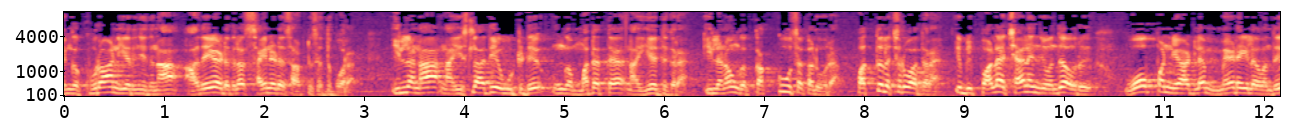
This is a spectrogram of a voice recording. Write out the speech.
எங்கள் குரான் எரிஞ்சதுன்னா அதே இடத்துல சைனடை சாப்பிட்டு செத்து போகிறேன் இல்லைனா நான் இஸ்லாத்தையே விட்டுட்டு உங்கள் மதத்தை நான் ஏற்றுக்கிறேன் இல்லைனா உங்கள் கக்கூசை கழுவுறேன். பத்து லட்ச ரூபா தரேன். இப்படி பல சேலஞ்சு வந்து அவர் ஓப்பன் யார்டில் மேடையில் வந்து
